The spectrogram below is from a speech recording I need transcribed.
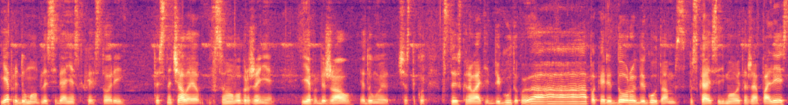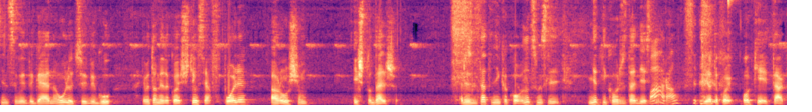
Я придумал для себя несколько историй. То есть сначала я в своем воображении Я побежал, я думаю, сейчас такой, встаю с кровати, бегу такой, по коридору бегу, там, спускаюсь с седьмого этажа по лестнице, выбегаю на улицу и бегу. И потом я такой ощутил себя в поле, орущим. И что дальше? Результата никакого. Ну, в смысле, нет никакого результата действия. Поорал. Я такой, окей, так,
